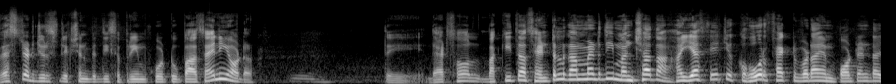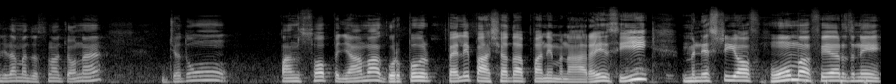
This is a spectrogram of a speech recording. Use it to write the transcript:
vested jurisdiction with the supreme court to pass any order. ਤੇ ਦੈਟਸ ਆਲ ਬਾਕੀ ਤਾਂ ਸੈਂਟਰਲ ਗਵਰਨਮੈਂਟ ਦੀ ਮਨਸ਼ਾ ਤਾਂ ਹਾਂ ਯੈਸ ਇਹ ਚ ਇੱਕ ਹੋਰ ਫੈਕਟ ਬੜਾ ਇੰਪੋਰਟੈਂਟ ਆ ਜਿਹੜਾ ਮੈਂ ਦੱਸਣਾ ਚਾਹੁੰਦਾ ਹੈ। ਜਦੋਂ 550ਵਾਂ ਗੁਰਪੁਰਬ ਪਹਿਲੇ ਪਾਤਸ਼ਾਹ ਦਾ ਆਪਾਂ ਨੇ ਮਨਾ ਰਹੇ ਸੀ ਮਿਨਿਸਟਰੀ ਆਫ ਹੋਮ ਅਫੇਅਰਸ ਨੇ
